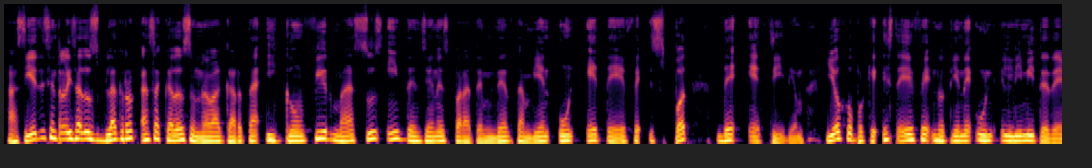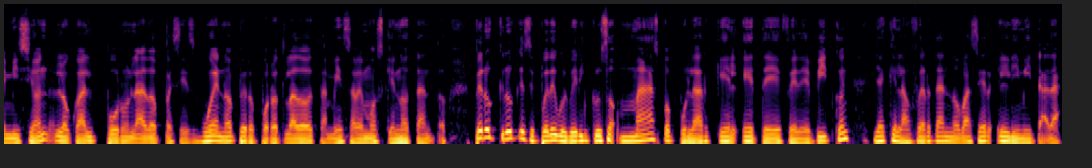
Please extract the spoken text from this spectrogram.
Así es, descentralizados, BlackRock ha sacado su nueva carta y confirma sus intenciones para tener también un ETF spot de Ethereum. Y ojo, porque este ETF no tiene un límite de emisión, lo cual por un lado pues es bueno, pero por otro lado también sabemos que no tanto. Pero creo que se puede volver incluso más popular que el ETF de Bitcoin, ya que la oferta no va a ser limitada.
